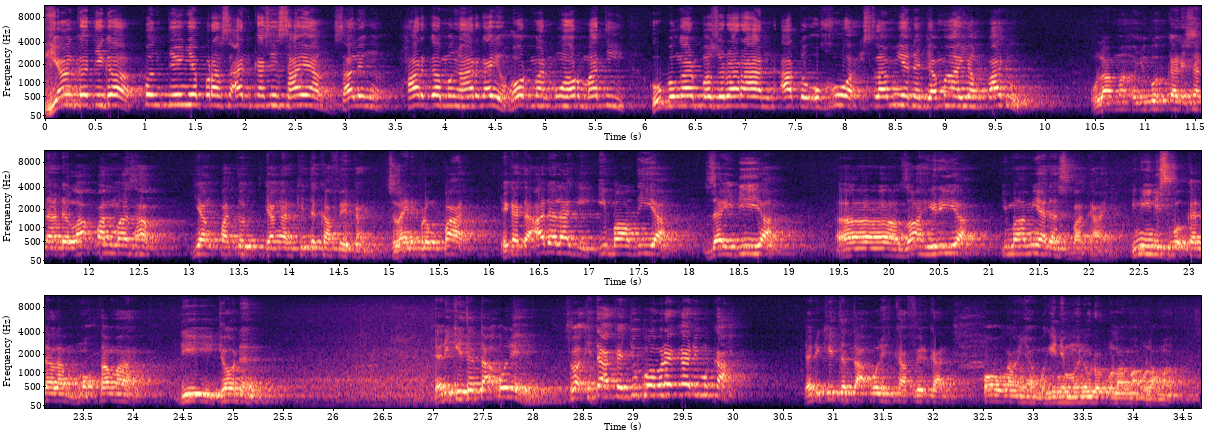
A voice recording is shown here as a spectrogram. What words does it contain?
yang ketiga, pentingnya perasaan kasih sayang, saling harga menghargai, hormat menghormati, hubungan persaudaraan atau ukhuwah Islamiyah dan jamaah yang padu. Ulama menyebutkan di sana ada 8 mazhab yang patut jangan kita kafirkan. Selain perempat dia kata ada lagi ibadiyah zaidiyah uh, zahiriyah imamiyah dan sebagainya. Ini disebutkan dalam muktamar di Jordan. Jadi kita tak boleh sebab kita akan jumpa mereka di Mekah jadi kita tak boleh kafirkan orang yang begini menurut ulama-ulama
